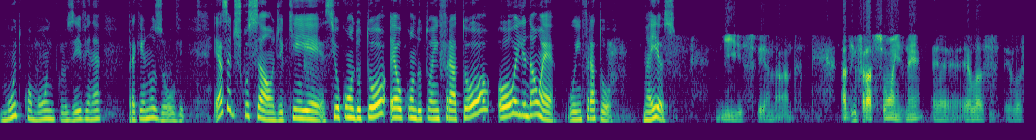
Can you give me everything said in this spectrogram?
muito comum, inclusive, né, para quem nos ouve. Essa discussão de que se o condutor é o condutor infrator ou ele não é o infrator, não é isso? Isso, Fernanda. As infrações, né, é, elas, elas,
